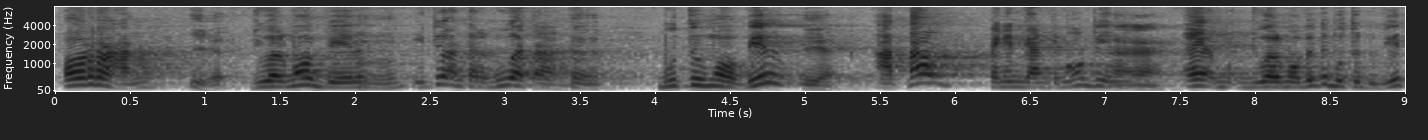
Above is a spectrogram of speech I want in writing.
Orang Iya. jual mobil itu antara dua tan. Butuh mobil Iya. atau pengen ganti mobil. Heeh. Eh jual mobil tuh butuh duit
